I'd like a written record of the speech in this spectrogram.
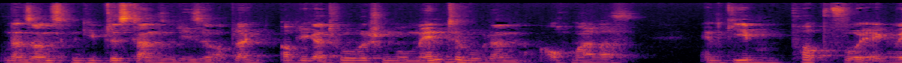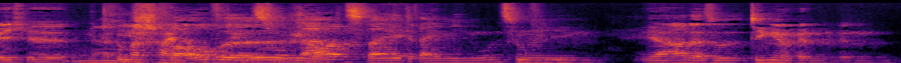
Und ansonsten gibt es dann so diese obli- obligatorischen Momente, wo dann auch mal was entgegenpoppt, wo irgendwelche Ja, die Trümmerteile auf den Schraube Zuschauer nach zwei, drei Minuten zufliegen. Ja, oder so Dinge, wenn, wenn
